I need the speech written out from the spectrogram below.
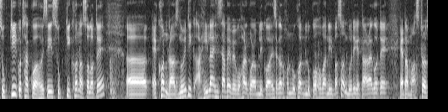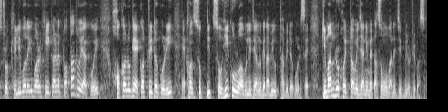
চুক্তিৰ কথা কোৱা হৈছে। এই চুক্তিখন আচলতে এখন ৰাজনৈতিক আহিলা হিচাপে ব্যৱহাৰ কৰা বুলি কোৱা হৈছে। কাৰণ সন্মুখত লোকসভা নিৰ্বাচন গতিকে তাৰ আগতে এটা মাষ্টাৰ ষ্ট্ৰক খেলিব লাগিব আৰু সেইকাৰণে ততাতৈয়াকৈ সকলোকে একত্ৰিত কৰি এখন চুক্তিত চহী কৰোৱা বুলি তেওঁলোকে দাবী উত্থাপিত কৰিছে। কিমান দূৰ সত্য আমি জানিম। এটা চমু বাণিজ্যিক বিৰতিৰ পাছত।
